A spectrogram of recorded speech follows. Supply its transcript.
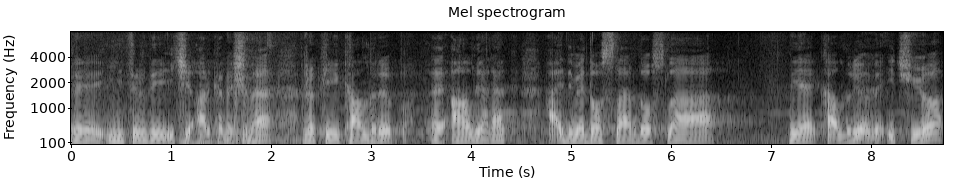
e, yitirdiği iki arkadaşına rakıyı kaldırıp e, ağlayarak haydi ve dostlar dostluğa diye kaldırıyor ve içiyor.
